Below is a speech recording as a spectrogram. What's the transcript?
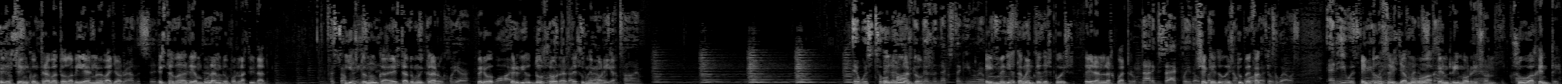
Él se encontraba todavía en Nueva York. Estaba deambulando por la ciudad. Y esto nunca ha estado muy claro, pero perdió dos horas de su memoria. Eran las dos. E inmediatamente después eran las cuatro. Se quedó estupefacto. Entonces llamó a Henry Morrison, su agente.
